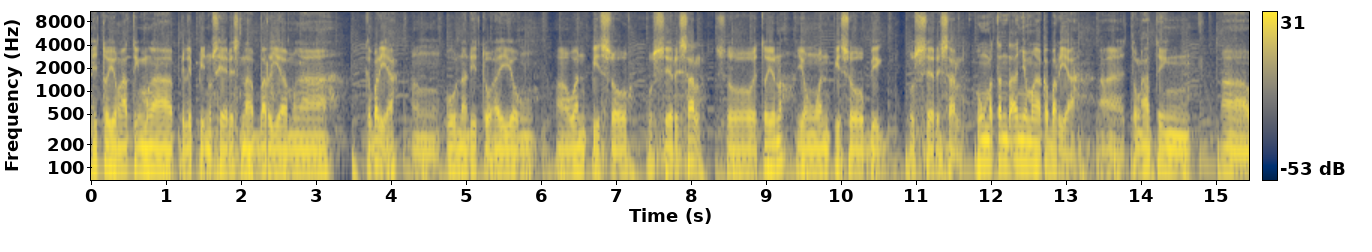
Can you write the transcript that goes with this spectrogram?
ito yung ating mga Filipino series na barya mga kabarya. Ang una dito ay yung uh, 1 piso Jose Rizal. So ito yun no, yung 1 piso big Jose Rizal. Kung matandaan yung mga kabarya, uh, itong ating uh,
